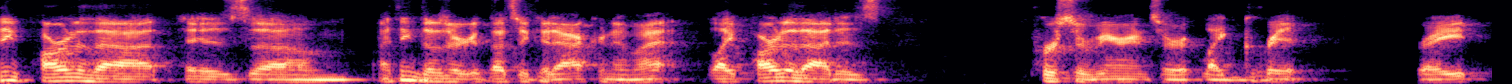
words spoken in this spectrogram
I think part of that is um, I think those are that's a good acronym. I like part of that is perseverance or like grit, right?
